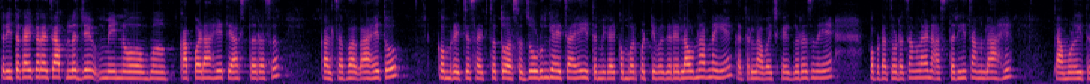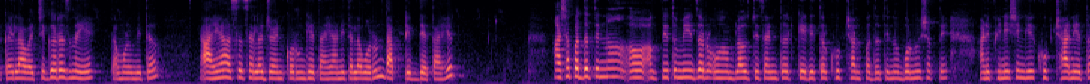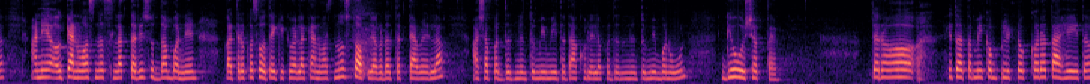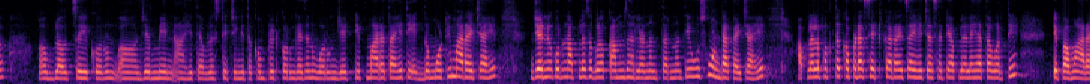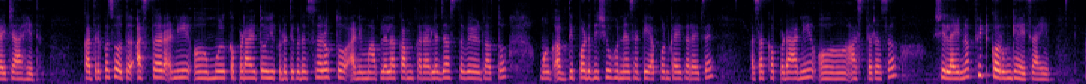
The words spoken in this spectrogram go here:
तर इथं काय करायचं आपलं जे मेन कापड आहे ते अस्तर असं कालचा भाग आहे तो. कमरेच्या साईडचा तो असं जोडून घ्यायचा आहे. इथं मी काही कंबरपट्टी वगैरे लावणार नाही आहे का तर लावायची काही गरज नाही आहे कपडा थोडा चांगला आहे आणि अस्तरही चांगला आहे. त्यामुळे इथं काही लावायची गरज नाही आहे त्यामुळे मी तर आहे असंच याला जॉईन करून घेत आहे आणि त्याला वरून दापटीप देत आहे. अशा पद्धतीनं अगदी तुम्ही जर ब्लाऊज डिझाईन जर केली तर खूप छान पद्धतीनं बनवू शकते. आणि फिनिशिंग हे खूप छान येतं. आणि कॅनव्हास नसला तरीसुद्धा बनेन का तर कसं होतं एक एक वेळेला कॅनव्हास नसतो आपल्याकडं तर त्यावेळेला अशा पद्धतीने तुम्ही मी इथं दाखवलेल्या पद्धतीने तुम्ही बनवून घेऊ शकताय. तर इथं आता मी कंप्लीट करत आहे इथं. ब्लाऊजचं हे करून जे मेन आहे ते आपलं स्टिचिंग इथं कंप्लीट करून घ्यायचं आणि वरून जे टिप मारत आहे ती एकदम मोठी मारायची आहे. जेणेकरून आपलं सगळं काम झाल्यानंतर ना ती उसवून टाकायची आहे. आपल्याला फक्त कपडा सेट करायचा आहे ह्याच्यासाठी आपल्याला ह्यातावरती टिपा मारायच्या आहेत. का तर कसं होतं अस्तर आणि मूळ कपडा आहे तो इकडं तिकडं सरकतो आणि मग आपल्याला काम करायला जास्त वेळ जातो. मग अगदी पडदिशी होण्यासाठी आपण काय करायचं आहे असा कपडा आणि अस्तर असं शिलाईनं फिट करून घ्यायचं आहे.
